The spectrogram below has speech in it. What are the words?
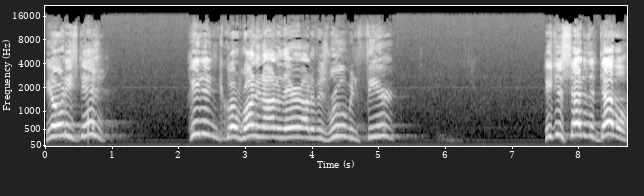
You know what he did? He didn't go running out of there, out of his room in fear. He just said to the devil,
